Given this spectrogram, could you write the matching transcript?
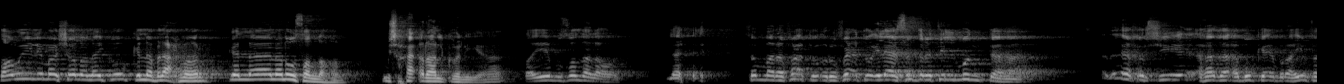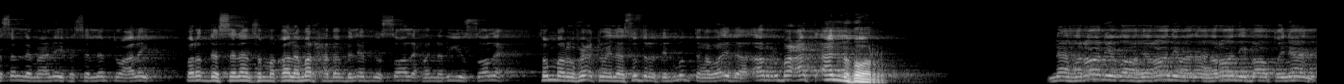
طويلة ما شاء الله ليكم كلها بالأحمر كلها لنوصل لهون. مش حقرا لكم إياها. طيب وصلنا لهون. ثم رفعت رفعت إلى سدرة المنتهى. آخر شيء. هذا أبوك إبراهيم فسلم عليه فسلمت عليه. فرد السلام ثم قال مرحبا بالابن الصالح والنبي الصالح. ثم رفعت إلى سدرة المنتهى وإذا أربعة أنهر. نهران ظاهران ونهران باطنان.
